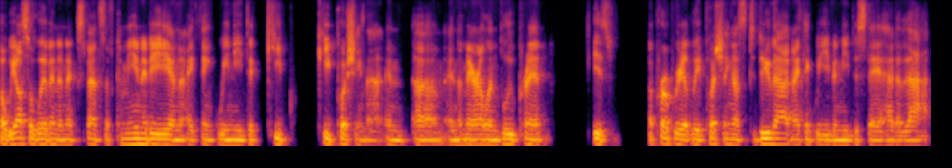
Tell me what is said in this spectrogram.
but we also live in an expensive community, and I think we need to keep keep pushing that. And um, and the Maryland Blueprint is appropriately pushing us to do that, and I think we even need to stay ahead of that.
